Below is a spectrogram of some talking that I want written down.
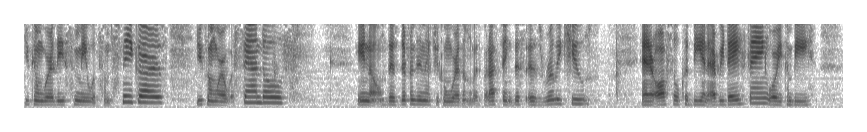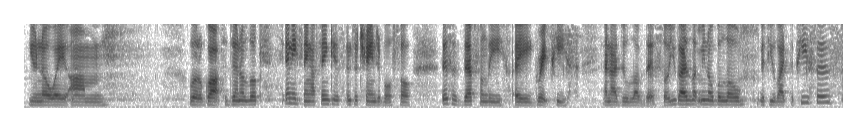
you can wear these to me with some sneakers. You can wear with sandals. You know, there's different things that you can wear them with. But I think this is really cute. And it also could be an everyday thing. Or you can be, you know, a um, little go out to dinner look. Anything. I think it's interchangeable. So this is definitely a great piece and I do love this. So you guys let me know below if you like the pieces.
